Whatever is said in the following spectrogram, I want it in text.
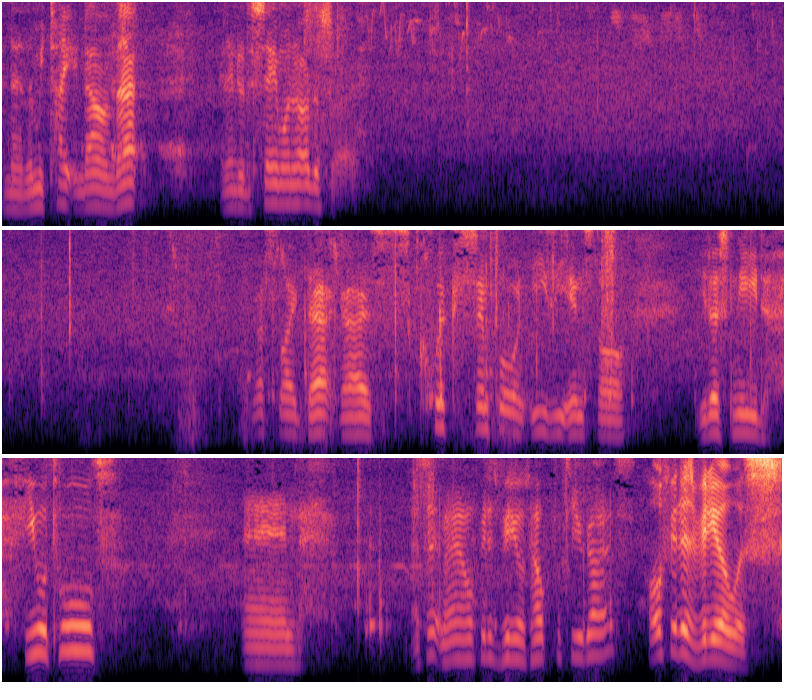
And then let me tighten down that. And then do the same on the other side. Just like that, guys. Quick, simple, and easy install. You just need fuel tools. And that's it, man. Hopefully this video is helpful to you guys. Hopefully this video was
